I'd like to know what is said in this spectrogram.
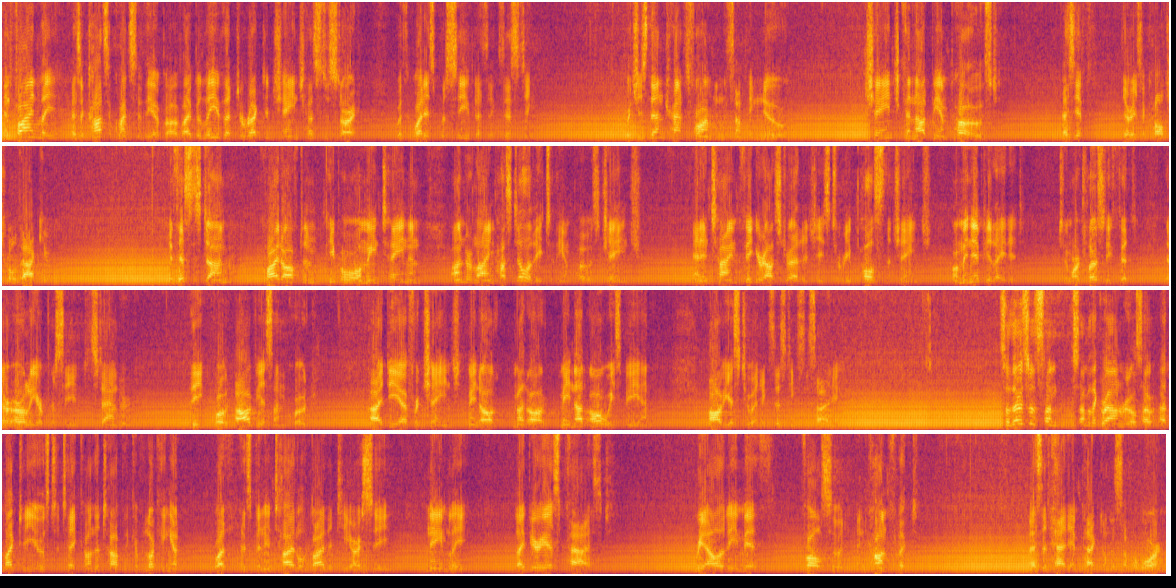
And finally, as a consequence of the above, I believe that directed change has to start with what is perceived as existing, which is then transformed into something new. Change cannot be imposed as if there is a cultural vacuum. If this is done, Quite often, people will maintain an underlying hostility to the imposed change, and in time figure out strategies to repulse the change or manipulate it to more closely fit their earlier perceived standard. The, quote, obvious, unquote, idea for change may not, may not always be obvious to an existing society. So those are some, some of the ground rules I'd like to use to take on the topic of looking at what has been entitled by the TRC, namely Liberia's past, reality, myth, falsehood, and conflict, as it had impact on the Civil War.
